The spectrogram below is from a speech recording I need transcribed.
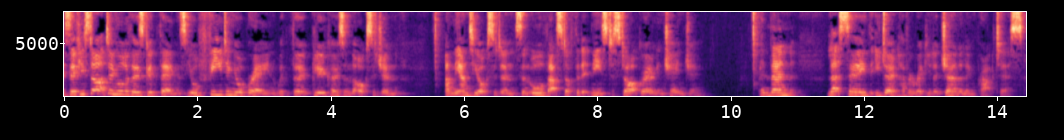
so if you start doing all of those good things, you're feeding your brain with the glucose and the oxygen and the antioxidants and all that stuff that it needs to start growing and changing. And then Let's say that you don't have a regular journaling practice.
